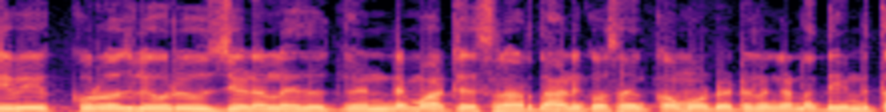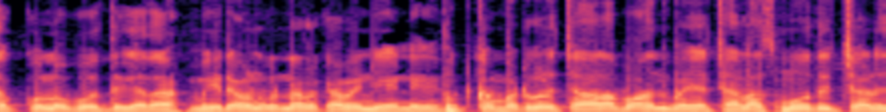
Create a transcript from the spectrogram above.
ఏవి ఎక్కువ రోజులు ఎవరు యూజ్ చేయడం లేదు. వెంటనే మార్చేస్తున్నారు. దానికోసం ఎక్కువ అమౌంట్ పెట్టడం కన్నా దీన్ని తక్కువలో పోద్ది కదా. మీరేమనుకున్నారో కామెంట్ చేయండి. ఫుడ్ కంఫర్ట్ కూడా చాలా బాగుంది భయ్య. చాలా స్మూత్ ఇచ్చాడు.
